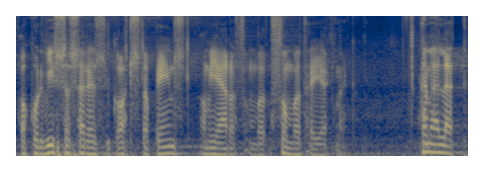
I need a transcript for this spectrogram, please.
akkor visszaszerezzük azt a pénzt, ami jár a szombathelyeknek. Emellett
